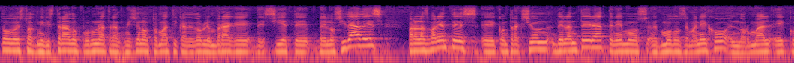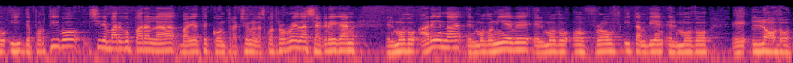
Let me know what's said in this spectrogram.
Todo esto administrado por una transmisión automática de doble embrague de 7 velocidades. Para las variantes eh, con tracción delantera tenemos modos de manejo, el normal, eco y deportivo. Sin embargo, para la variante con tracción en las cuatro ruedas se agregan el modo arena, el modo nieve, el modo off-road y también el modo eh, lodo.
